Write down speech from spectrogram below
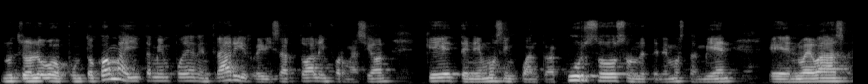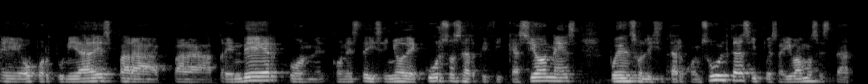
nutriólogo.com. Ahí también pueden entrar y revisar toda la información que tenemos en cuanto a cursos, donde tenemos también eh, nuevas eh, oportunidades para, para aprender con, con, este diseño de cursos, certificaciones, pueden solicitar consultas y pues ahí vamos a estar.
